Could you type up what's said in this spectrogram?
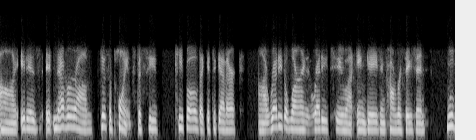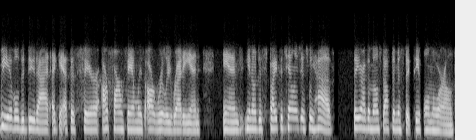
Uh, it is it never um, disappoints to see people that get together uh, ready to learn and ready to uh, engage in conversation we'll be able to do that again at this fair. Our farm families are really ready, and and you know, despite the challenges we have, they are the most optimistic people in the world.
